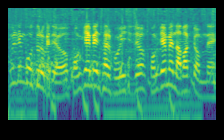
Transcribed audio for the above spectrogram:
뚫린 곳으로 가야 돼요 번개맨 잘 보이시죠? 번개맨 나밖에 없네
